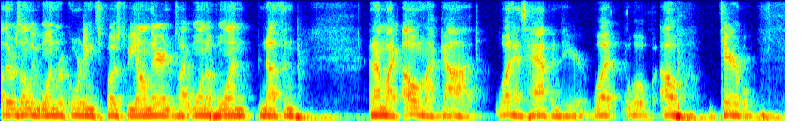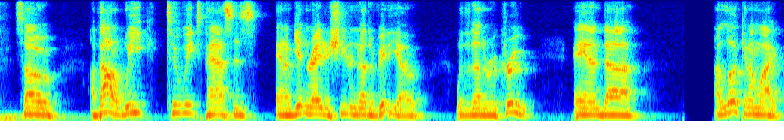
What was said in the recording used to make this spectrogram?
oh, there was only one recording supposed to be on there, and it was like one of one, nothing. And I'm like, oh my God, what has happened here? What? Well, oh, terrible. So about a week, two weeks passes, and I'm getting ready to shoot another video with another recruit, and uh, I look and I'm like,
